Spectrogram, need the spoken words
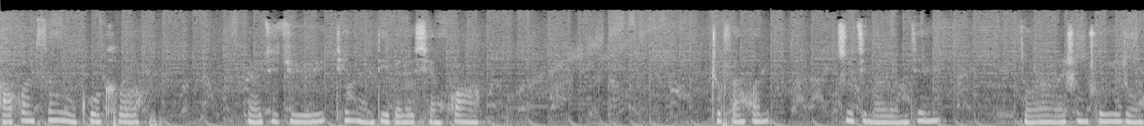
而换三五过客，聊几句天南地北的闲话。这繁华至极的人间，总让人生出一种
